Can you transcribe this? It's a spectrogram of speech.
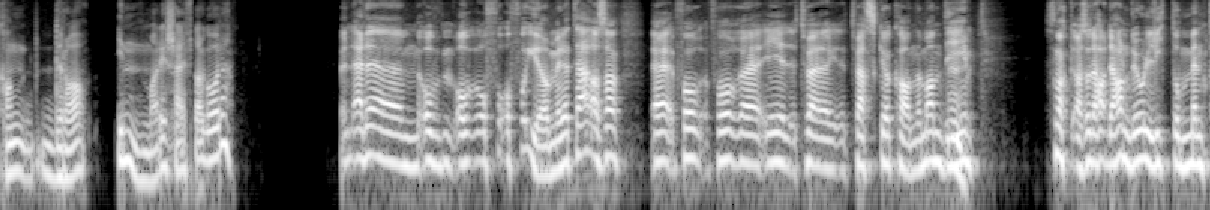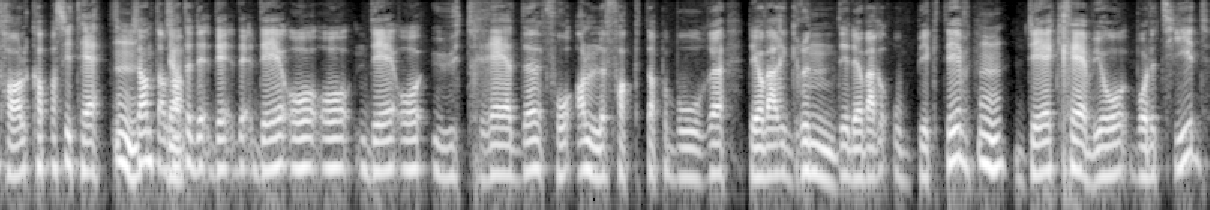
kan dra innmari skeivt av gårde. Men er det, og, og, og, Hvorfor gjør vi dette her? Altså, eh, for, for i Tverske og Kahneman de mm snakker, altså det, det, handler jo litt om mental kapasitet. Mm, altså ja. det, det, det, å, å, det, å, utrede, få alle fakta på bordet, det å være grundig, det å være objektiv, mm. det krever jo både tid,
